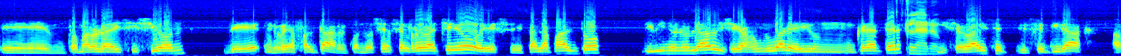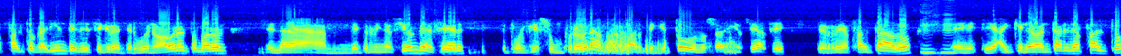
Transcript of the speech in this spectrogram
eh, tomaron la decisión de reafaltar. Cuando se hace el rebacheo es está el asfalto divino en un lado y llegas a un lugar y hay un, cráter y se va y se, se tira asfalto caliente en ese cráter. Bueno, ahora tomaron la determinación de hacer, porque es un programa, aparte que todos los años se hace, de reasfaltado, este, hay que levantar el asfalto,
